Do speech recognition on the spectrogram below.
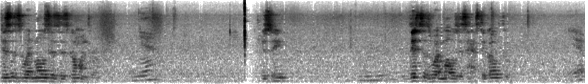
This is what Moses is going through. Yeah. You see? Mm-hmm. This is what Moses has to go through. Yep.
